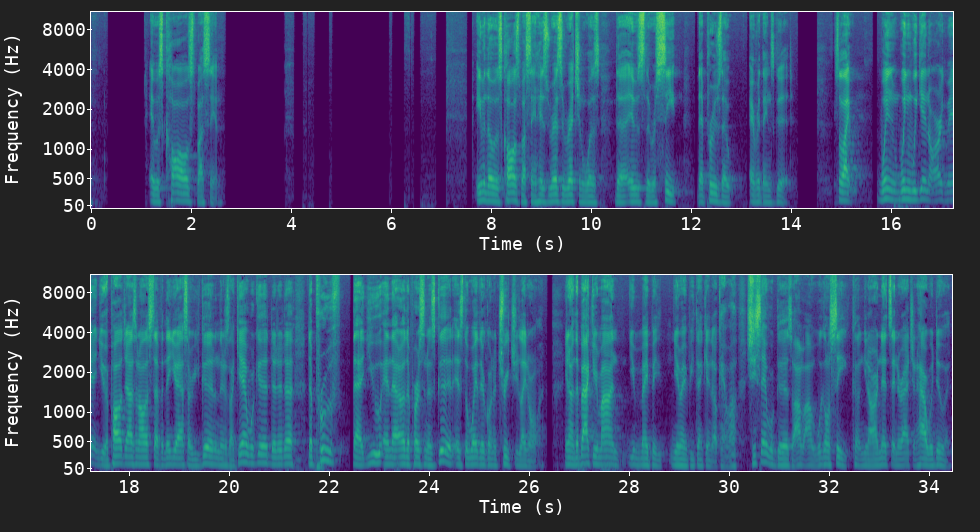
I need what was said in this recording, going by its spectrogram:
It was caused by sin. even though it was caused by sin, his resurrection was the it was the receipt that proves that everything's good. So like when when we get in an argument and you apologize and all that stuff, and then you ask, "Are you good?" and there's like, "Yeah, we're good." Da da da. The proof that you and that other person is good is the way they're going to treat you later on. You know, in the back of your mind, you may be you may be thinking, "Okay, well, she said we're good, so I'm, I'm, we're to see." You know, our next interaction, how we doing?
